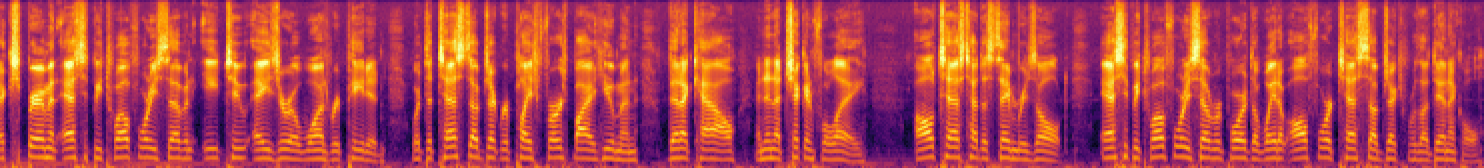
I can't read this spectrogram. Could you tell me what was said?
Experiment SCP-1247-E2-A01 is repeated, with the test subject replaced first by a human, then a cow, and then a chicken fillet. All tests had the same result. SCP-1247 reported the weight of all four test subjects was identical.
